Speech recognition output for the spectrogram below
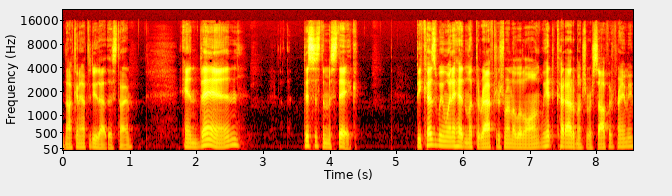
Not going to have to do that this time. And then this is the mistake. Because we went ahead and let the rafters run a little long, we had to cut out a bunch of our soffit framing.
